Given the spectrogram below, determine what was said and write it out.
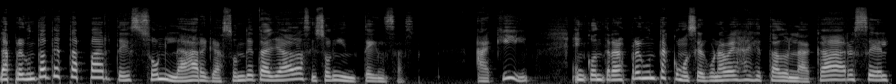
Las preguntas de estas partes son largas, son detalladas y son intensas. Aquí encontrarás preguntas como si alguna vez has estado en la cárcel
